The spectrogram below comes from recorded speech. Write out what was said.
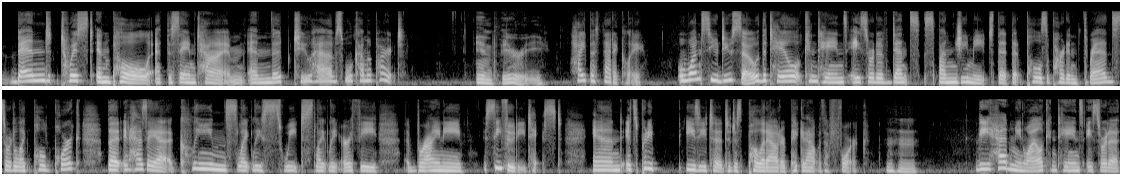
bend, twist, and pull at the same time, and the two halves will come apart. In theory. Hypothetically. Once you do so, the tail contains a sort of dense, spongy meat that, that pulls apart in threads, sort of like pulled pork, but it has a, a clean, slightly sweet, slightly earthy, briny, seafoody taste. And it's pretty easy to, to just pull it out or pick it out with a fork. The head, meanwhile, contains a sort of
